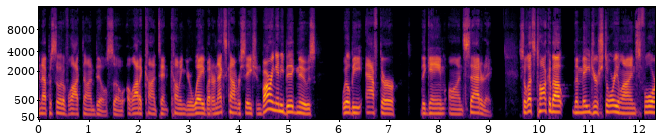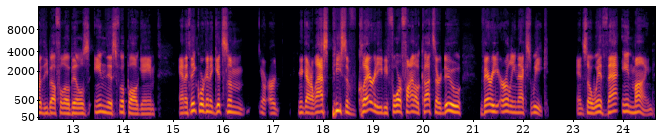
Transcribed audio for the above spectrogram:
an episode of Locked On Bills. So a lot of content coming your way. But our next conversation, barring any big news, will be after the game on Saturday. So let's talk about the major storylines for the Buffalo Bills in this football game. And I think we're going to get some, or, or we got our last piece of clarity before final cuts are due very early next week. And so, with that in mind,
